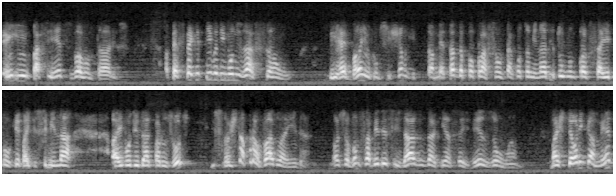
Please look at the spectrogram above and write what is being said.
em, em pacientes voluntários. A perspectiva de imunização de rebanho, como se chama, que a metade da população está contaminada e todo mundo pode sair porque vai disseminar a imunidade para os outros, isso não está provado ainda. Nós só vamos saber desses dados daqui a seis meses ou um ano. Mas, teoricamente,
